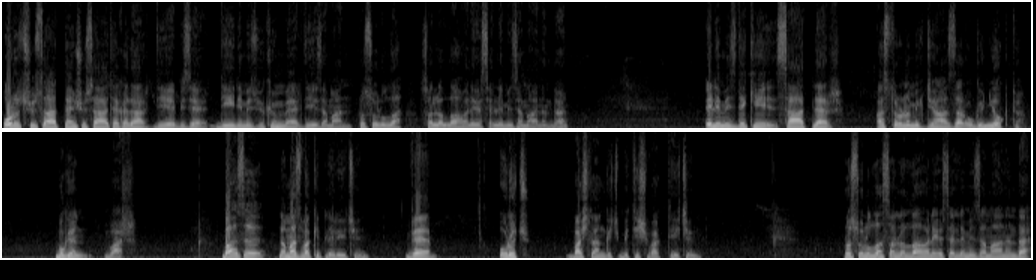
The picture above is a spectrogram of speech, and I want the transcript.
Oruç şu saatten şu saate kadar diye bize dinimiz hüküm verdiği zaman Resulullah sallallahu aleyhi ve sellemin zamanında elimizdeki saatler, astronomik cihazlar o gün yoktu. Bugün var. Bazı namaz vakitleri için ve oruç başlangıç bitiş vakti için Resulullah sallallahu aleyhi ve sellemin zamanında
